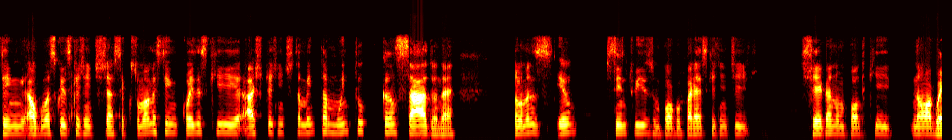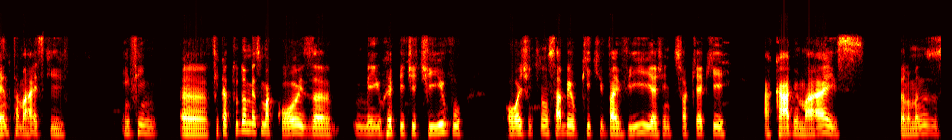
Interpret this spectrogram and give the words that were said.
tem algumas coisas que a gente já se acostumou, mas tem coisas que acho que a gente também está muito cansado, né? Pelo menos eu sinto isso um pouco. Parece que a gente chega num ponto que não aguenta mais, que, enfim, uh, fica tudo a mesma coisa, meio repetitivo ou a gente não sabe o que, que vai vir, a gente só quer que acabe mais. Pelo menos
